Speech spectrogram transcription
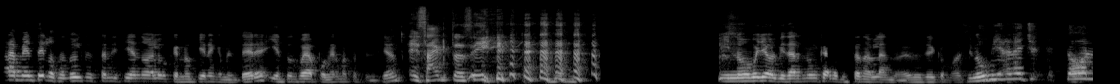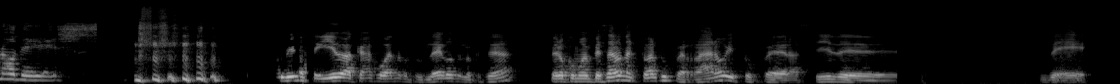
claramente los adultos están diciendo algo que no quieren que me entere y entonces voy a poner más atención Exacto, sí. Y no voy a olvidar nunca lo que están hablando. Es así como, si no hubieran hecho este tono de... hubiera seguido acá jugando con tus legos o lo que sea, pero como empezaron a actuar súper raro y súper así de... de...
